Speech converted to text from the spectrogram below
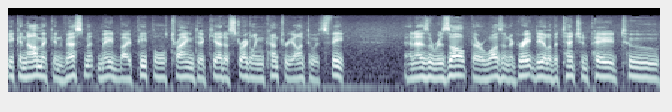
economic investment made by people trying to get a struggling country onto its feet. And as a result, there wasn't a great deal of attention paid to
